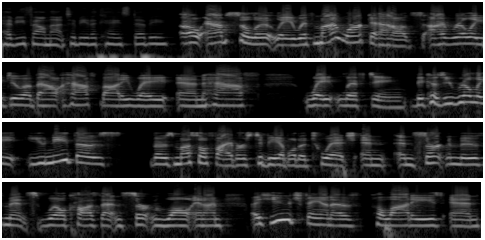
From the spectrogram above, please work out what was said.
Have you found that to be the case debbie? Oh absolutely. With my workouts i really do about half body weight and half weight lifting because you really you need those those muscle fibers to be able to twitch and and certain movements will cause that and certain won't. And i'm a huge fan of pilates and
